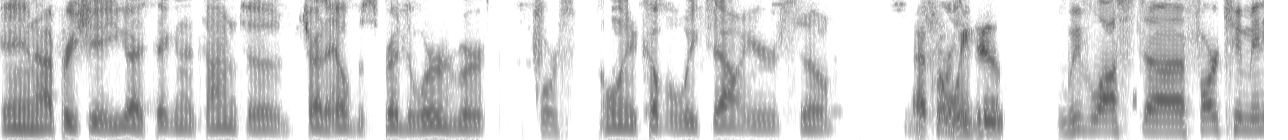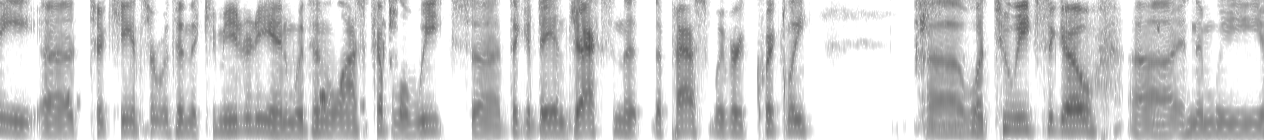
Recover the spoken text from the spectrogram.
and I appreciate you guys taking the time to try to help us spread the word. We're Of course, only a couple weeks out here, so That's what we do. we've lost uh, far too many uh, to cancer within the community, and within the last couple of weeks, uh, I think of Dan Jackson that, that passed away very quickly. Uh, what two weeks ago, uh, and then we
